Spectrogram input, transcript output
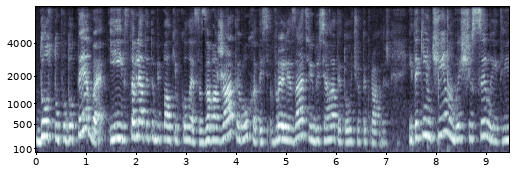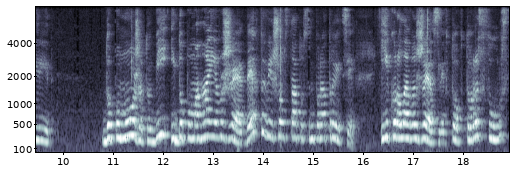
доступу до тебе і вставляти тобі палки в колеса, заважати, рухатись в реалізацію і досягати того, що ти прагнеш. І таким чином вищі сили і твій рід допоможе тобі і допомагає вже. Дехто війшов в статус імператриці і королеви жезлів, тобто ресурс,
